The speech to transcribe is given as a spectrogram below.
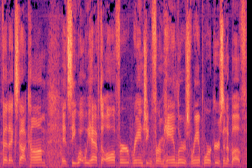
careers.fedex.com and see what we have to offer, ranging from handlers, ramp workers, and above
